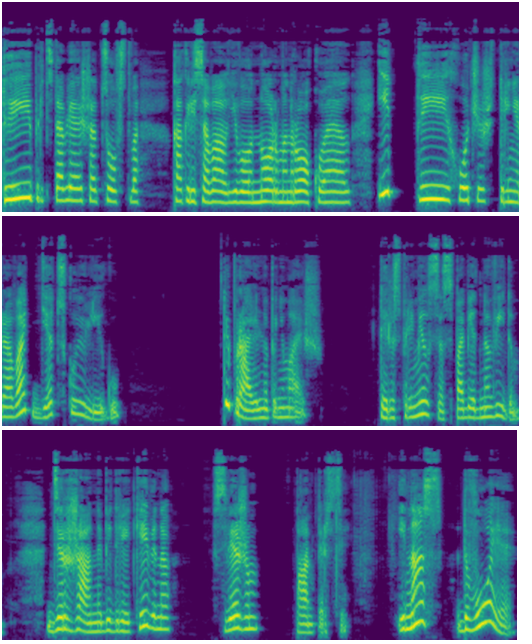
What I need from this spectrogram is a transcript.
ты представляешь отцовство, как рисовал его Норман Рокуэлл, и ты хочешь тренировать детскую лигу. Ты правильно понимаешь. Ты распрямился с победным видом, держа на бедре Кевина в свежем памперсе. И нас двое,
